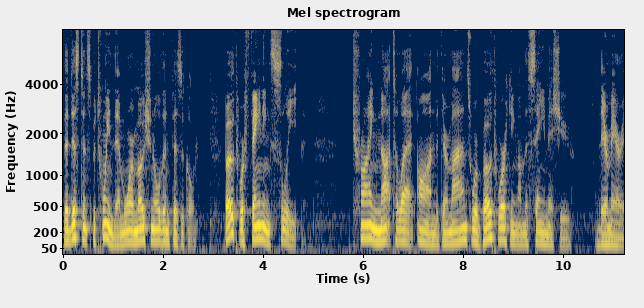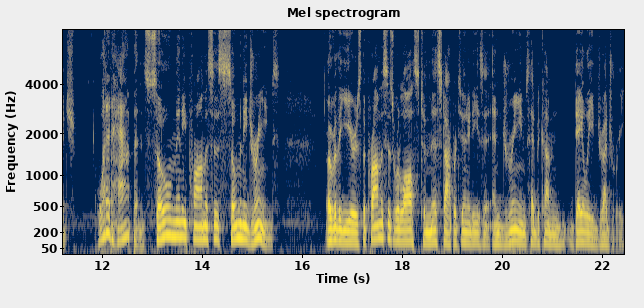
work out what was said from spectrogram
The distance between them more emotional than physical. Both were feigning sleep, trying not to let on that their minds were both working on the same issue their marriage. What had happened? So many promises, so many dreams. Over the years, the promises were lost to missed opportunities, and dreams had become daily drudgery.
